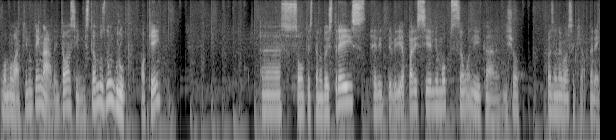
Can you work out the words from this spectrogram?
vamos lá, aqui não tem nada. Então, assim, estamos num grupo, ok? Uh, som testando 2, 3. Ele deveria aparecer ali uma opção ali, cara. Deixa eu fazer um negócio aqui, ó. Pera aí.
